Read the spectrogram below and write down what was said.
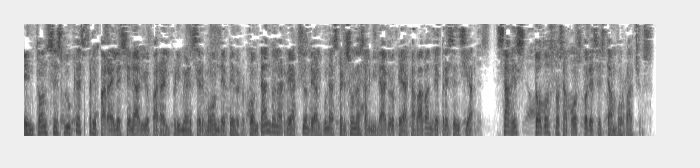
Entonces Lucas prepara el escenario para el primer sermón de Pedro, contando la reacción de algunas personas al milagro que acababan de presenciar. Sabes, todos los apóstoles están borrachos.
